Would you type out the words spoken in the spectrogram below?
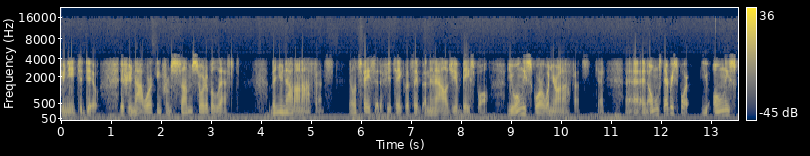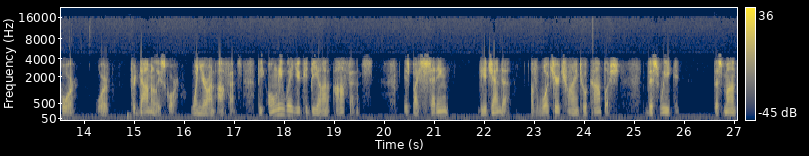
you need to do. If you're not working from some sort of a list, then you're not on offense. You know, let's face it, if you take, let's say, an analogy of baseball, you only score when you're on offense. Okay, and almost every sport, you only score or predominantly score when you're on offense. The only way you could be on offense is by setting the agenda of what you're trying to accomplish this week, this month,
